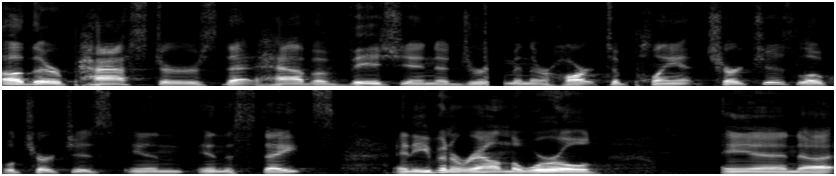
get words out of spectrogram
other pastors that have a vision, a dream in their heart to plant churches, local churches in, in the States and even around the world. And uh,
